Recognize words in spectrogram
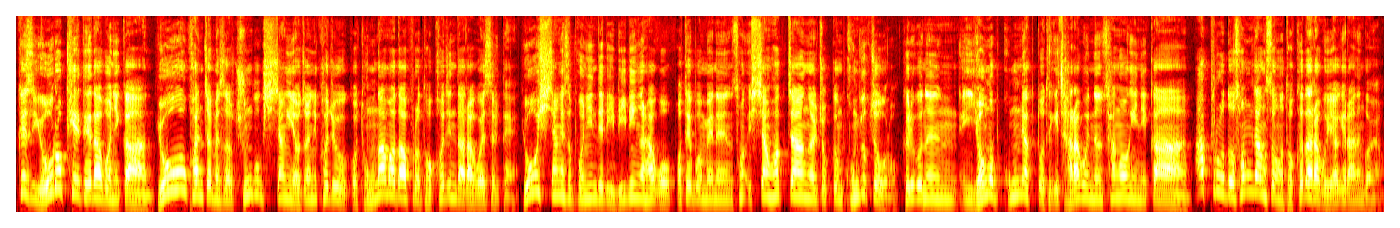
그래서 요렇게 되다 보니까 요 관점에서 중국 시장이 여전히 커지고 있고 동남아도 앞으로 더 커진다라고 했을 때 요 시장에서 본인들이 리딩을 하고 어떻게 보면은 성- 시장 확장을 조금 공격적으로 그리고는 이 영업 공략도 되게 잘하고 있는 상황이니까 앞으로도 성장성은 더 크다라고 이야기를 하는 거예요.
